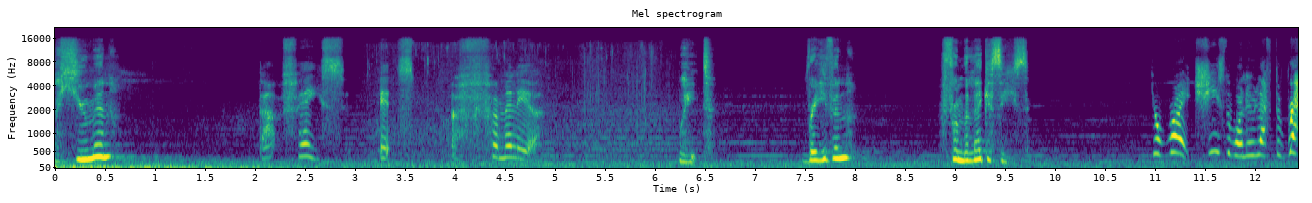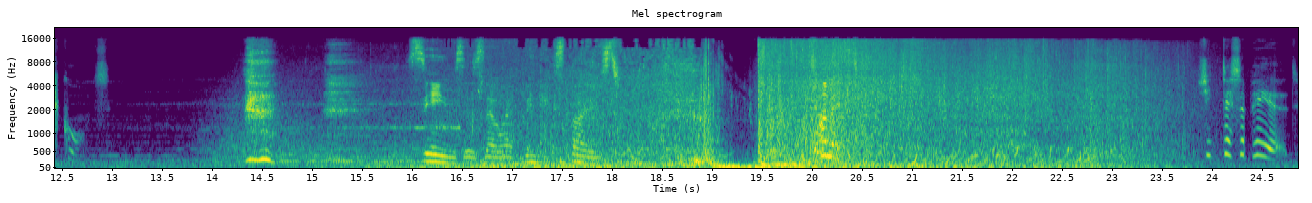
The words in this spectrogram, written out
human? That face, it's familiar. Wait. Raven? From the Legacies? You're right, she's the one who left the records. Seems as though I've been exposed. Damn it! She disappeared.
